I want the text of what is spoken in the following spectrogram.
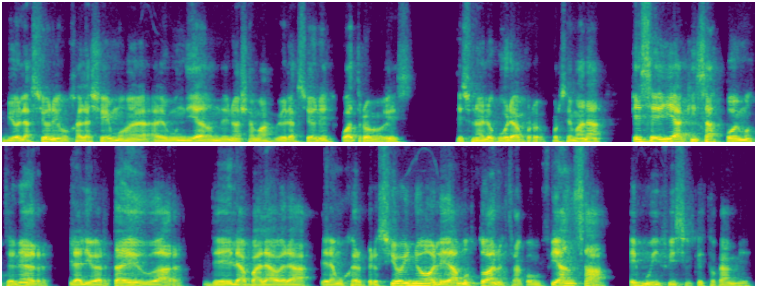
violaciones, ojalá lleguemos a algún día donde no haya más violaciones, cuatro es, es una locura por, semana, ese día quizás podemos tener la libertad de dudar de la palabra de la mujer, pero si hoy no le damos toda nuestra confianza, es muy difícil que esto cambie.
